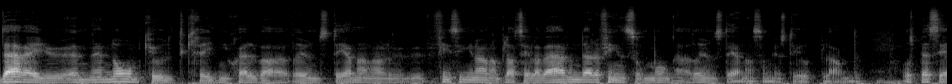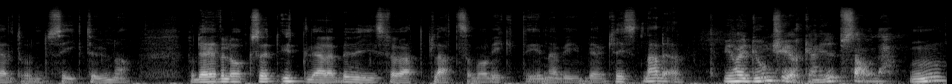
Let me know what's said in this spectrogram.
där är ju en enorm kult kring själva runstenarna. Det finns ingen annan plats i hela världen där det finns så många runstenar som just i Uppland. Och speciellt runt Sigtuna. Så det är väl också ett ytterligare bevis för att platsen var viktig när vi blev kristnade. Vi har ju domkyrkan i Uppsala. Mm.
